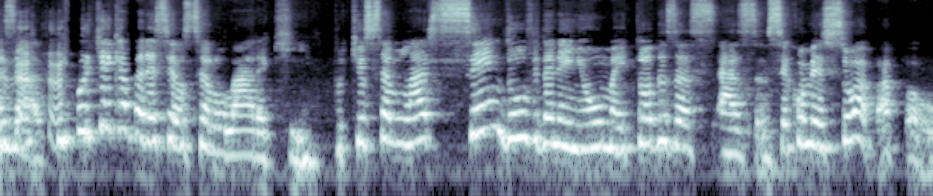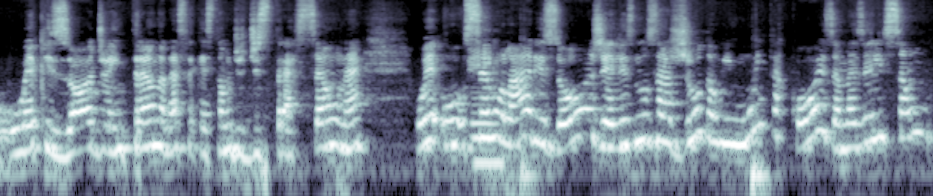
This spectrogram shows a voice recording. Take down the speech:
Exato. E por que que apareceu o celular aqui? Porque o celular, sem dúvida nenhuma, e todas as... as você começou a, a, o episódio entrando nessa questão de distração, né? os celulares hoje, eles nos ajudam em muita coisa, mas eles são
